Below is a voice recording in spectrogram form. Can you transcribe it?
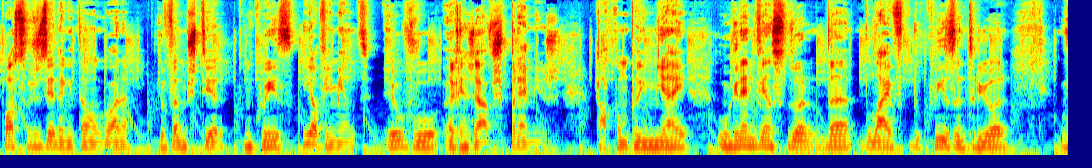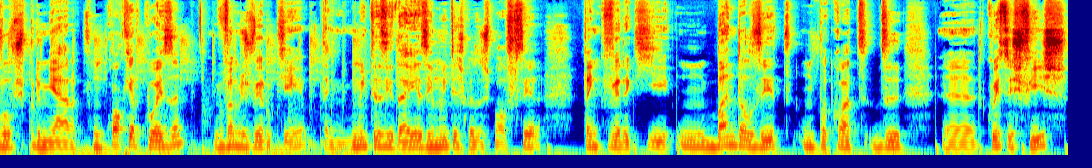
posso-vos dizer então agora vamos ter um quiz e obviamente eu vou arranjar-vos prémios, tal como premiei o grande vencedor da live do quiz anterior. Vou-vos premiar com qualquer coisa, vamos ver o quê. Tenho muitas ideias e muitas coisas para oferecer. Tenho que ver aqui um bundlezito, um pacote de, uh, de coisas fixe,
